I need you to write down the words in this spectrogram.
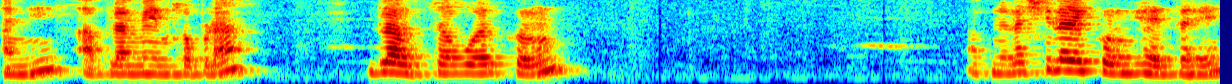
आणि आपला मेन कपडा ब्लाऊजचा वर करून आपल्याला शिलाई करून घ्यायचं आहे.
